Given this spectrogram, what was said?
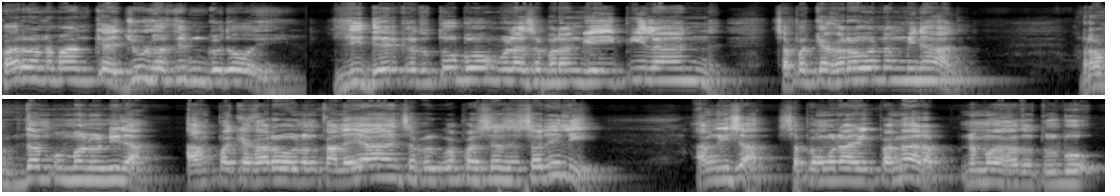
Para naman kay Jul Hakim Godoy, lider katutubo mula sa barangay Ipilan sa pagkakaroon ng minahan. Ramdam umano nila ang pagkakaroon ng kalayaan sa pagpapasya sa sarili, ang isa sa pangunahing pangarap ng mga katutubo.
